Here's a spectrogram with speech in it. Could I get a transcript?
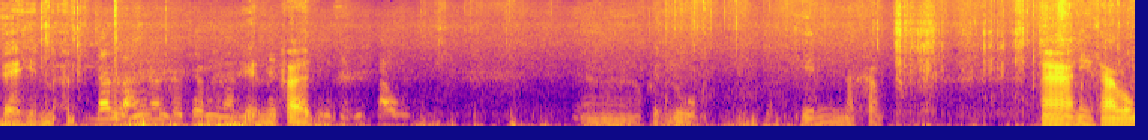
แต่เห็น ด้านหลังนั่นก็จะเหมือนเห็นผ้าเป็นหินเก่าอ่าเป็นรูป เห็นนะครับ อ่านี่ทางลง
